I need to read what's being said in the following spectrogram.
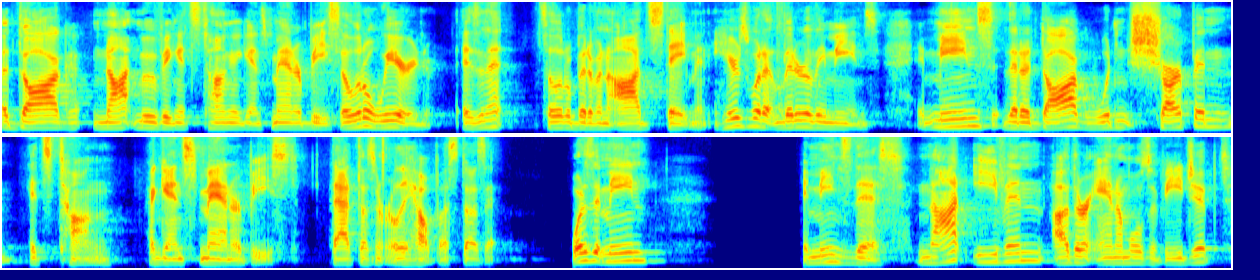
a dog not moving its tongue against man or beast. A little weird, isn't it? It's a little bit of an odd statement. Here's what it literally means it means that a dog wouldn't sharpen its tongue against man or beast. That doesn't really help us, does it? What does it mean? It means this not even other animals of Egypt,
